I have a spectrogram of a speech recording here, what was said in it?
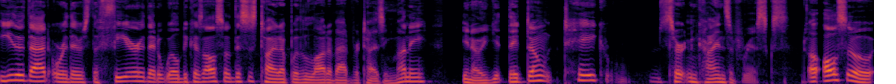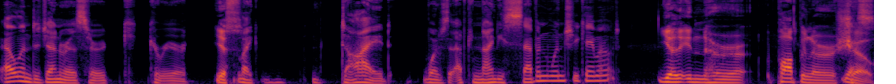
either that or there's the fear that it will, because also this is tied up with a lot of advertising money. You know, they don't take certain kinds of risks. Also, Ellen DeGeneres, her c- career yes. like died. What was it after '97 when she came out? yeah, in her popular show. Yes.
